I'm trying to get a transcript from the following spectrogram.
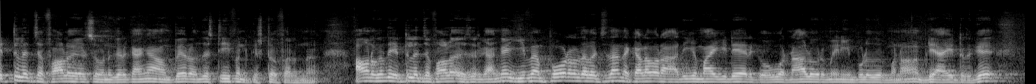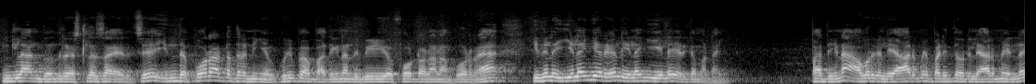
எட்டு லட்சம் ஃபாலோவர்ஸ் உனக்கு இருக்காங்க. அவன் பேர் வந்து ஸ்டீஃபன் கிறிஸ்டோஃபர்னு அவனுக்கு வந்து எட்டு லட்சம் ஃபாலோவர்ஸ் இருக்காங்க. இவன் போடுறத வச்சு தான் இந்த கலவரம் அதிகமாகிக்கிட்டே இருக்குது ஒவ்வொரு நாலு ஒரு மணியும் பொழுது ஒரு மனம் அப்படி ஆகிட்டு இருக்கு. இங்கிலாந்து வந்து ரெஸ்ட்லெஸ் ஆகிடுச்சு இந்த போராட்டத்தில் நீங்கள் குறிப்பாக பார்த்தீங்கன்னா அந்த வீடியோ ஃபோட்டோலாம் நான் போடுறேன். இதில் இளைஞர்கள் இலங்கையிலே இருக்க மாட்டாங்க. பார்த்தீங்கன்னா அவர்கள் யாருமே படித்தவர்கள் யாருமே இல்லை.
